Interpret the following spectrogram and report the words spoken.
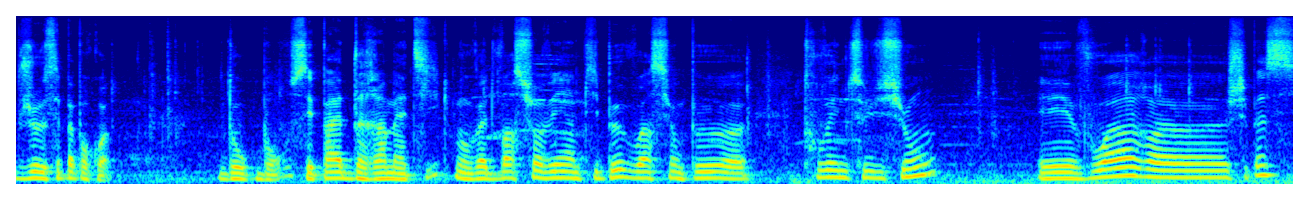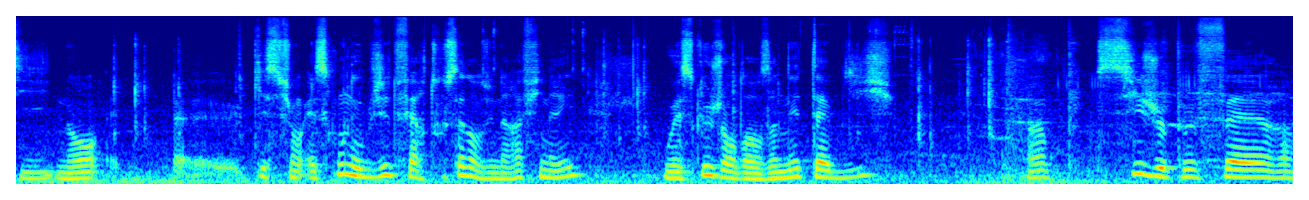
Je sais pas pourquoi. Donc bon, c'est pas dramatique, mais on va devoir surveiller un petit peu, voir si on peut euh, trouver une solution. Et voir, je sais pas si... Non, question, est-ce qu'on est obligé de faire tout ça dans une raffinerie Ou est-ce que genre dans un établi? Si je peux faire...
